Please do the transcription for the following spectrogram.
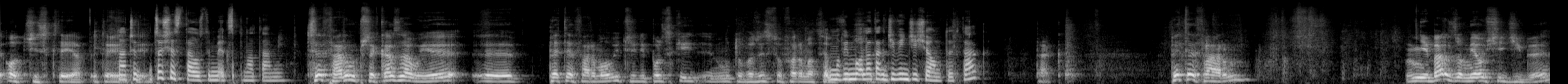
e, odcisk tej, ap- tej, Znaczy, tej. co się stało z tymi eksponatami? C-Farm przekazał je e, PT Farmowi, czyli Polskiemu Towarzystwu To Farmaceutycznemu. mówimy o latach 90., tak? Tak. PT Farm nie bardzo miał siedzibę.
